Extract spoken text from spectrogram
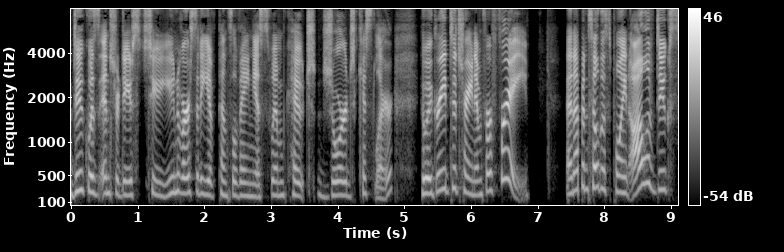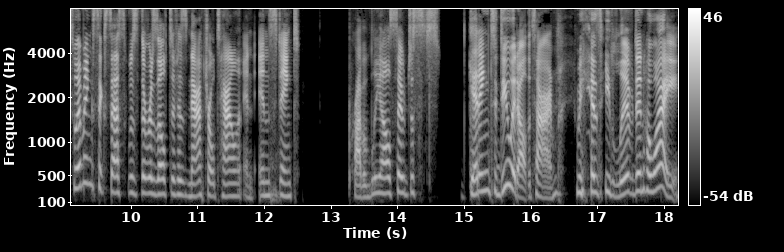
Duke was introduced to University of Pennsylvania swim coach George Kistler, who agreed to train him for free. And up until this point, all of Duke's swimming success was the result of his natural talent and instinct probably also just getting to do it all the time because he lived in Hawaii.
